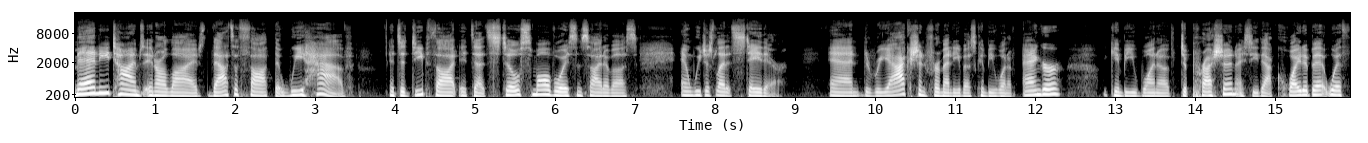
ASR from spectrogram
many times in our lives, that's a thought that we have. It's a deep thought. It's that still small voice inside of us, and we just let it stay there. And the reaction for many of us can be one of anger, it can be one of depression. I see that quite a bit with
